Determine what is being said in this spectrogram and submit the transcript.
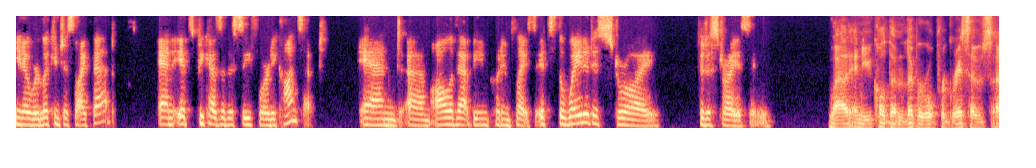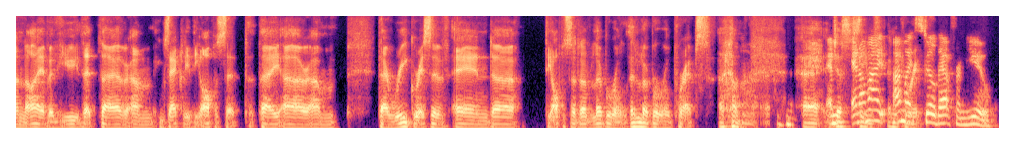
You know, we're looking just like that, and it's because of the C40 concept and um, all of that being put in place. It's the way to destroy to destroy a city. Well, and you called them liberal progressives, and I have a view that they're um, exactly the opposite. They are um, they're regressive and uh, the opposite of liberal, illiberal, perhaps. Um, uh, and, and I might, I might steal that from you.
